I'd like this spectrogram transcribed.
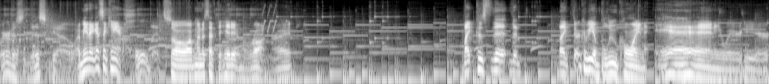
where does this go? I mean, I guess I can't hold it, so I'm gonna just have to hit it and run, right? Like, cause the the like there could be a blue coin anywhere here.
